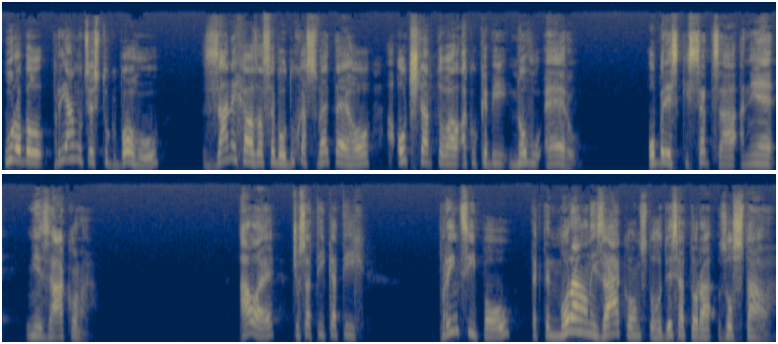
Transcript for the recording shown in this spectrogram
urobil priamu cestu k Bohu, zanechal za sebou Ducha Svetého a odštartoval ako keby novú éru obriezky srdca a nie, nie zákona. Ale čo sa týka tých princípov, tak ten morálny zákon z toho desatora zostáva.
